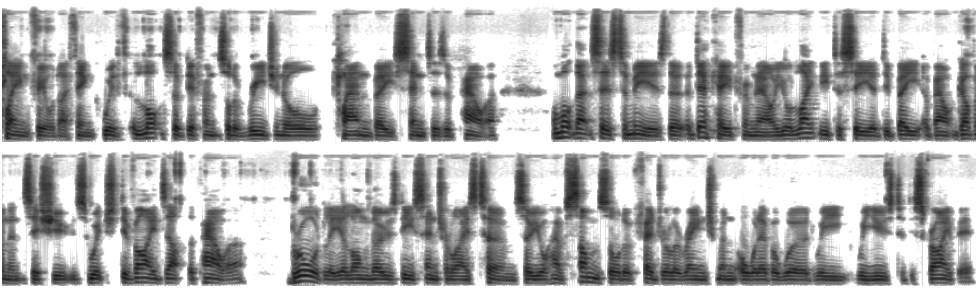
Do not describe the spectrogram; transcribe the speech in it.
playing field, I think, with lots of different sort of regional clan based centers of power. And what that says to me is that a decade from now, you're likely to see a debate about governance issues, which divides up the power broadly along those decentralized terms. So you'll have some sort of federal arrangement or whatever word we, we use to describe it.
